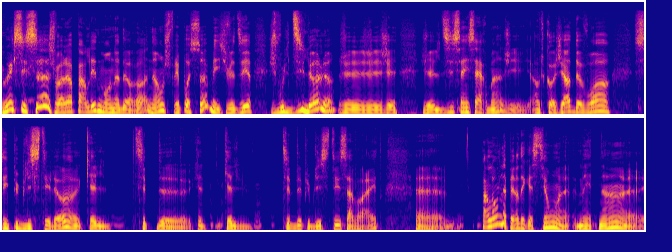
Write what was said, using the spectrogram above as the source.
Oui, c'est ça. Je vais leur parler de mon odorat. Non, je ferai pas ça, mais je veux dire, je vous le dis là, là. Je, je, je, je le dis sincèrement. En tout cas, j'ai hâte de voir ces publicités-là. Quel type de quel, quel type de publicité ça va être. Euh, parlons de la période de questions euh, maintenant. Euh,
